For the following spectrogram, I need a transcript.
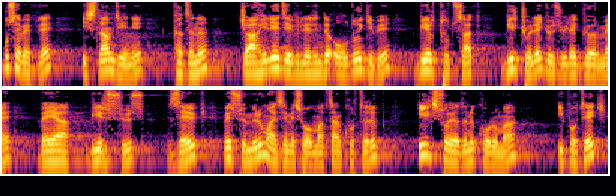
Bu sebeple İslam dini kadını cahiliye devirlerinde olduğu gibi bir tutsak, bir köle gözüyle görme veya bir süs, zevk ve sömürü malzemesi olmaktan kurtarıp ilk soyadını koruma, ipotek,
